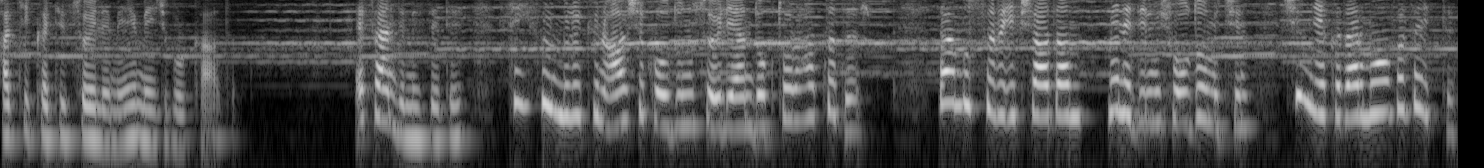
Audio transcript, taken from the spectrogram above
Hakikati söylemeye mecbur kaldı. Efendimiz dedi, Seyfül Mülük'ün aşık olduğunu söyleyen doktor haklıdır. Ben bu sırrı ifşadan men edilmiş olduğum için şimdiye kadar muhafaza ettim.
